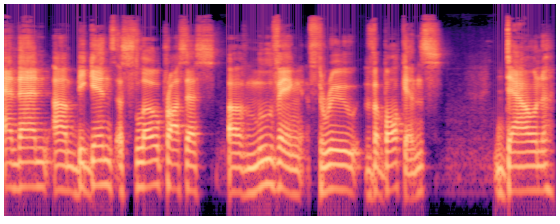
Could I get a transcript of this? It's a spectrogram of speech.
and then um, begins a slow process of moving through the Balkans down,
